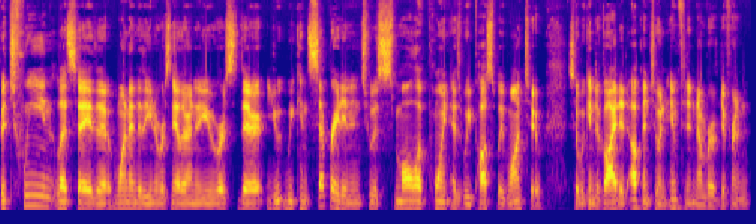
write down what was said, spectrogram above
between let's say the one end of the universe and the other end of the universe there you, we can separate it into as small a point as we possibly want to. So we can divide it up into an infinite number of different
